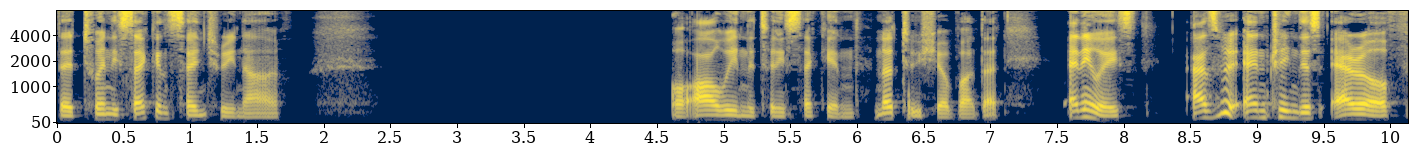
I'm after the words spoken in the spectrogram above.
the 22nd century now, or are we in the 22nd? Not too sure about that. Anyways, as we're entering this era of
